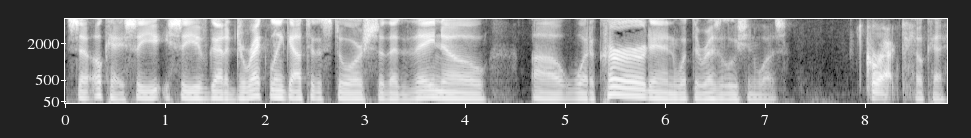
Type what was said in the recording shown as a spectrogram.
So okay, so you so you've got a direct link out to the store so that they know uh, what occurred and what the resolution was. Correct. Okay.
